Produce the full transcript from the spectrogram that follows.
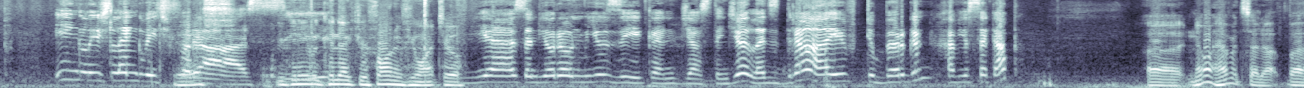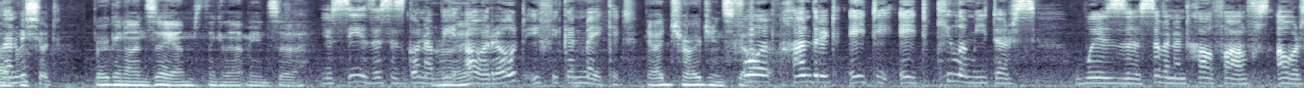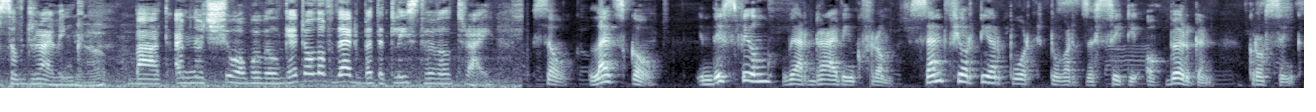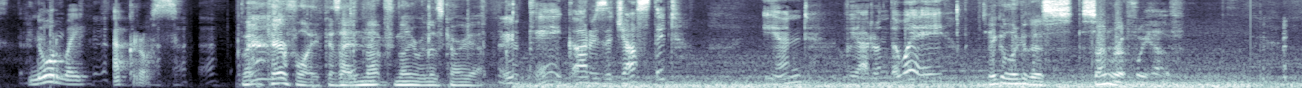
English language for Yes. us. You can even connect your phone if you want to. Yes, and your own music and just enjoy. Let's drive to Bergen. Have you set up? Uh, no, I haven't set up. Uh, Then we should. Bergen on Zee. I'm thinking that means uh, You see, this is gonna be Alright. our road if we can make it. add charging stop. 488 kilometers with uh, seven and a half hours, hours of driving. Yeah. But I'm not sure we will get all of that, but at least we will try. So let's go. In this film, we are driving from Sandefjord Airport towards the city of Bergen, crossing Norway across. But carefully, because I'm not familiar with this car yet. Okay, car is adjusted and we are on the way. Take a look at this sunroof we have.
